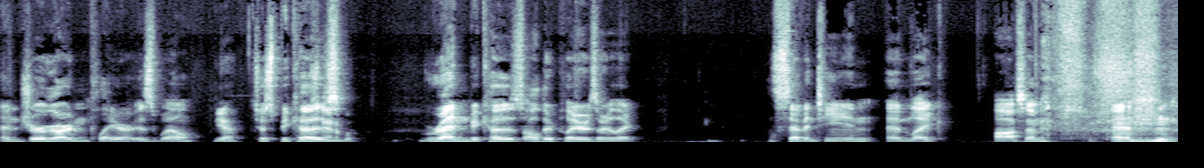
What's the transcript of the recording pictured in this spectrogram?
and Djurgården player as well. Yeah, just because. Rennes because all their players are like 17 and like awesome and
